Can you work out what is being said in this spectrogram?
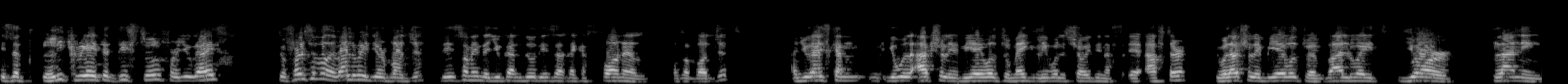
is that Lee created this tool for you guys to first of all evaluate your budget. This is something that you can do. This is like a funnel of a budget, and you guys can you will actually be able to make. Lee will show it in a, eh, after. You will actually be able to evaluate your planning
